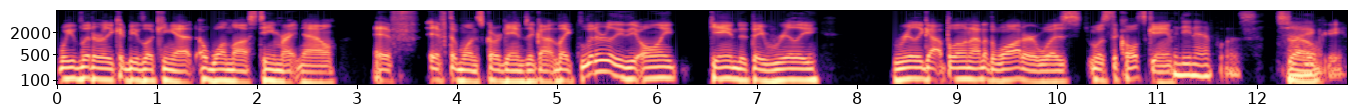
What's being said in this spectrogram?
we literally could be looking at a one loss team right now if if the one score games had gone like literally the only game that they really really got blown out of the water was was the Colts game. Indianapolis. So I agree.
